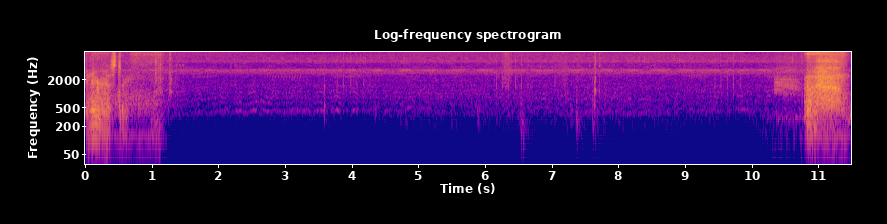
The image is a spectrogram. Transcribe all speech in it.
interesting.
